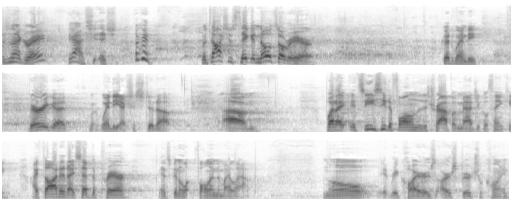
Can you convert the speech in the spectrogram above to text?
Isn't that great? Yeah, she, she, look at Natasha's taking notes over here. Good, Wendy. Very good. Wendy actually stood up. Um, but I, it's easy to fall into the trap of magical thinking. I thought it, I said the prayer, and it's going to fall into my lap. No, it requires our spiritual coin.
